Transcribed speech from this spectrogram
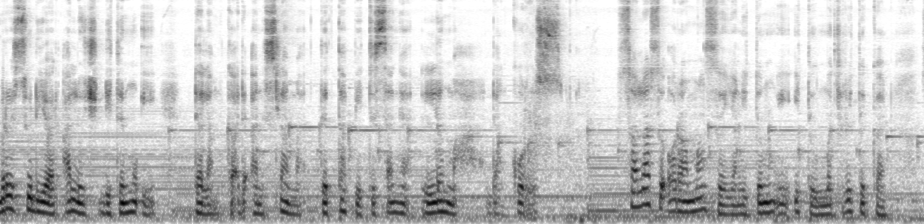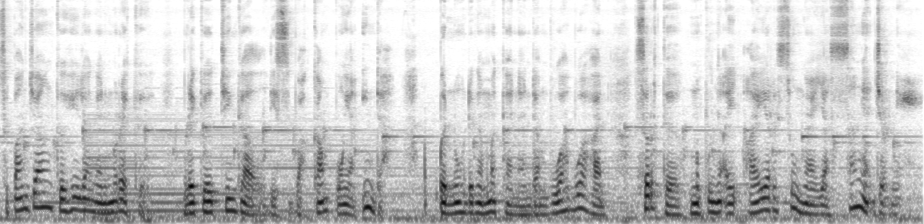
Mersudiar Aluj ditemui dalam keadaan selamat tetapi tersangat lemah dan kurus. Salah seorang mangsa yang ditemui itu menceritakan sepanjang kehilangan mereka, mereka tinggal di sebuah kampung yang indah penuh dengan makanan dan buah-buahan serta mempunyai air sungai yang sangat jernih.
